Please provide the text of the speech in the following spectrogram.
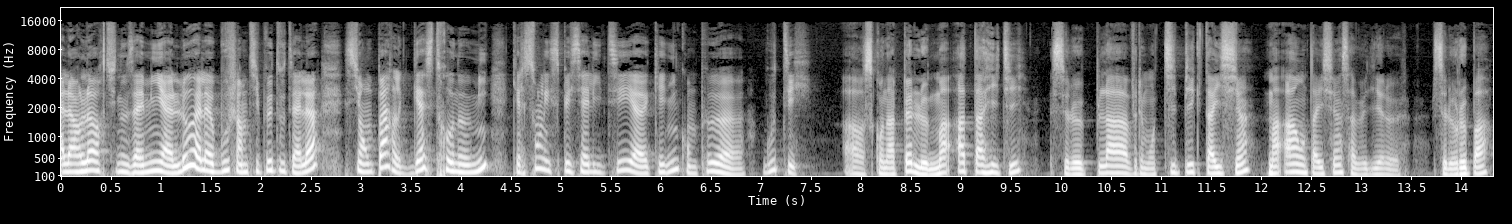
Alors Laure, tu nous as mis à l'eau à la bouche un petit peu tout à l'heure. Si on parle gastronomie, quelles sont les spécialités, euh, Kenny, qu'on peut euh, goûter? Alors, Ce qu'on appelle le ma'a tahiti, c'est le plat vraiment typique tahitien. Ma'a en tahitien, ça veut dire euh, c'est le repas.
